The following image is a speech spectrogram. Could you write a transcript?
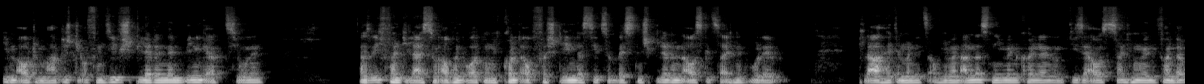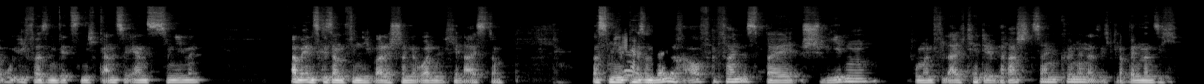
eben automatisch die Offensivspielerinnen weniger Aktionen. Also ich fand die Leistung auch in Ordnung. Ich konnte auch verstehen, dass sie zur besten Spielerin ausgezeichnet wurde. Klar hätte man jetzt auch jemand anders nehmen können und diese Auszeichnungen von der UEFA sind jetzt nicht ganz so ernst zu nehmen. Aber insgesamt finde ich, war das schon eine ordentliche Leistung. Was mir ja. personell noch aufgefallen ist bei Schweden, wo man vielleicht hätte überrascht sein können, also ich glaube, wenn man sich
